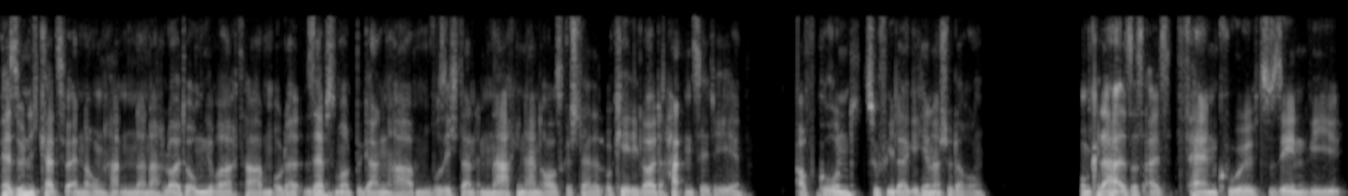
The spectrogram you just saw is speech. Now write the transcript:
Persönlichkeitsveränderungen hatten, danach Leute umgebracht haben oder Selbstmord begangen haben, wo sich dann im Nachhinein rausgestellt hat, okay, die Leute hatten CTE aufgrund zu vieler Gehirnerschütterung. Und klar ist es als Fan cool zu sehen, wie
